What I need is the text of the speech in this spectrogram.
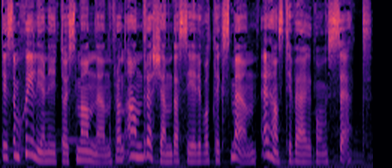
Det som skiljer Nytorgsmannen från andra kända serievåldtäktsmän är hans tillvägagångssätt.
